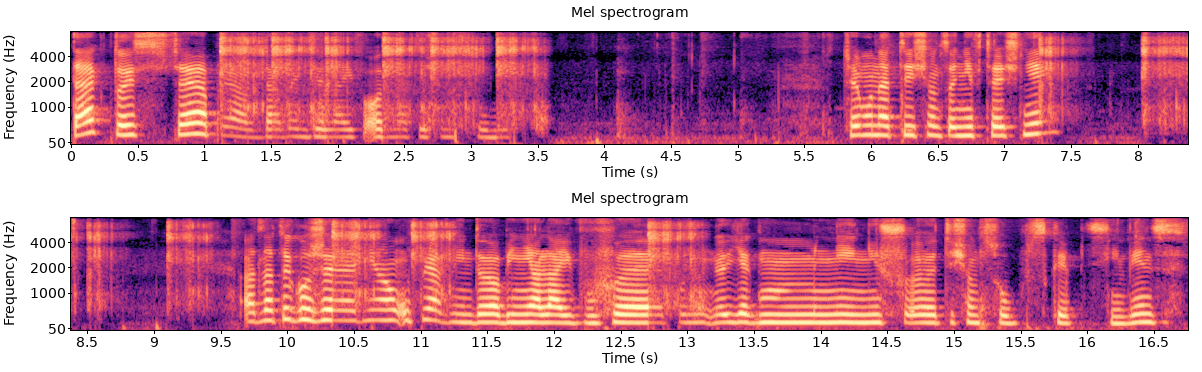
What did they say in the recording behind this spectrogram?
Tak, to jest szczera prawda, będzie live od na 1000 subów. Czemu na 1000, a nie wcześniej? A dlatego, że nie mam uprawnień do robienia live'ów e, jak mniej niż e, 1000 subskrypcji, więc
